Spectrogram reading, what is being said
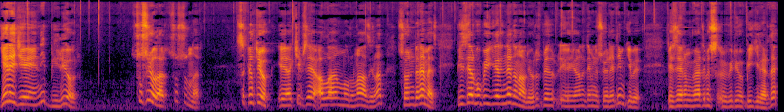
geleceğini biliyor. Susuyorlar, sussunlar. Sıkıntı yok. Ya, kimse Allah'ın nurunu ağzıyla söndüremez. Bizler bu bilgileri nereden alıyoruz? Ben, yani demin söylediğim gibi bizlerin verdiğimiz video bilgilerde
